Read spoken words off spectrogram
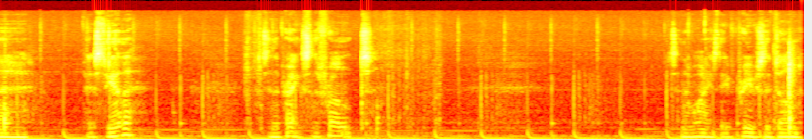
uh, fits together. Fitting the brakes at the front, fitting the wires that you've previously done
